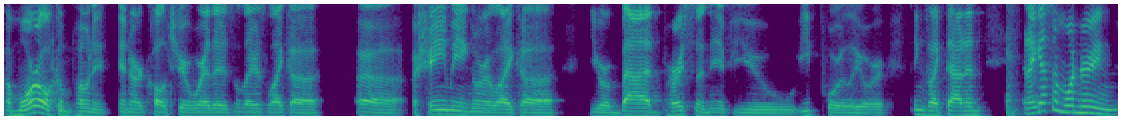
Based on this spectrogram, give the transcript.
a moral component in our culture where there's there's like a a, a shaming or like a you're a bad person if you eat poorly or things like that. And and i guess i'm wondering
